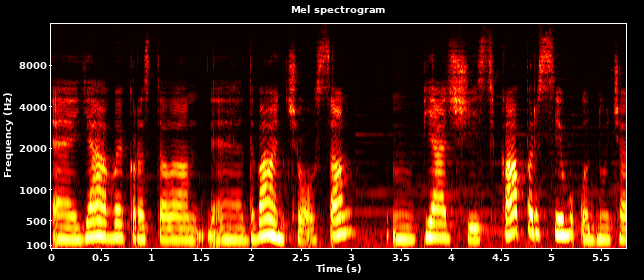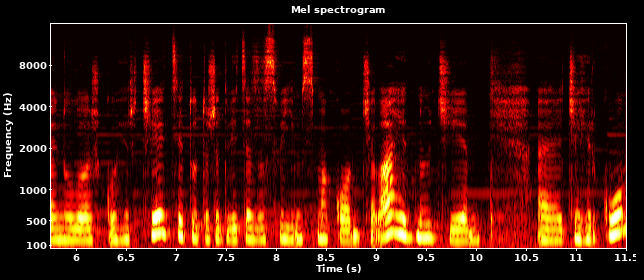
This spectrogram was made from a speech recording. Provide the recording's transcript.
е, я використала два анчоуса. М, 5-6 каперсів, одну чайну ложку гірчиці. Тут уже дивіться за своїм смаком, чи лагідну, чи, е, чи гірку.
